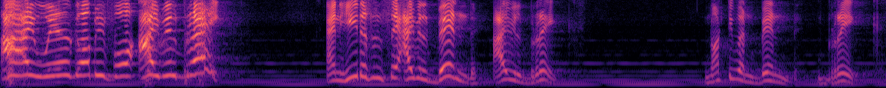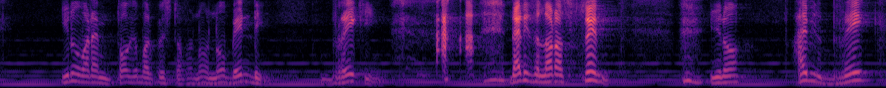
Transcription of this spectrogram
I will go before I will break. And he doesn't say, I will bend, I will break. Not even bend, break. You know what I'm talking about, Christopher? No, no bending, breaking. that is a lot of strength. You know, I will break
